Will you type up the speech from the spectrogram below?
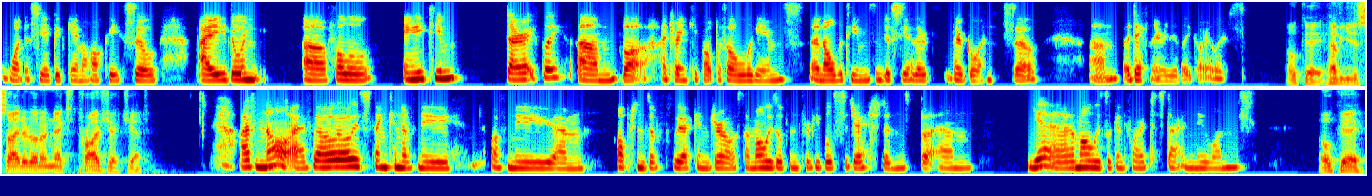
want to see a good game of hockey. So I don't uh, follow any team directly, um, but I try and keep up with all the games and all the teams and just see how they're, they're going. So um, I definitely really like Oilers. Okay. Have you decided on a next project yet? I've not. I've always thinking of new of new um, options of who I can draw. So I'm always open for people's suggestions. But um, yeah, I'm always looking forward to starting new ones. Okay.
